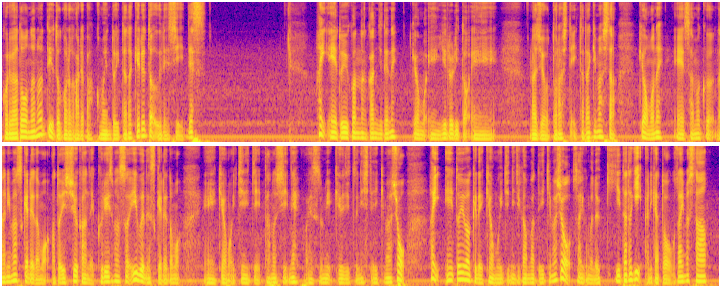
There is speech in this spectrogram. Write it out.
これはどうなのっていうところがあればコメントいただけると嬉しいです。はい、えー、というこんな感じでね、今日も、えー、ゆるりと、えー、ラジオを撮らせていただきました。今日もね、えー、寒くなりますけれども、あと1週間でクリスマスイブですけれども、え、今日も一日楽しいね、お休み、休日にしていきましょう。はい、えー、というわけで今日も一日頑張っていきましょう。最後までお聴きいただきありがとうございました。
